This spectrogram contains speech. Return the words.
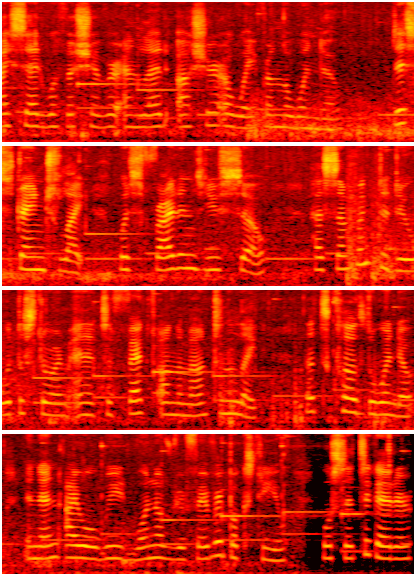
I said with a shiver and led Usher away from the window. This strange light, which frightens you so, has something to do with the storm and its effect on the mountain lake. Let's close the window, and then I will read one of your favorite books to you. We'll sit together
